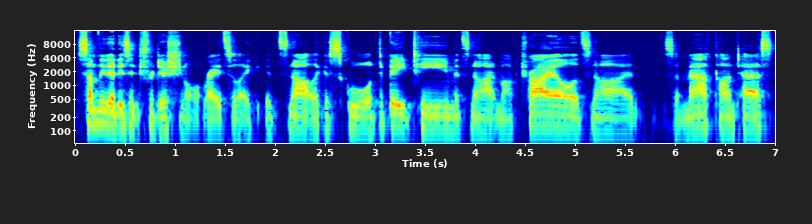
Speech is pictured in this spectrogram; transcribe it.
something that isn't traditional, right? So like it's not like a school debate team, it's not mock trial, it's not some math contest.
